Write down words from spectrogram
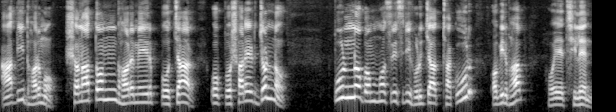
আদি ধর্ম সনাতন ধর্মের প্রচার ও প্রসারের জন্য পূর্ণ ব্রহ্মশ্রী শ্রী হরিচাঁদ ঠাকুর আবির্ভাব হয়েছিলেন।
